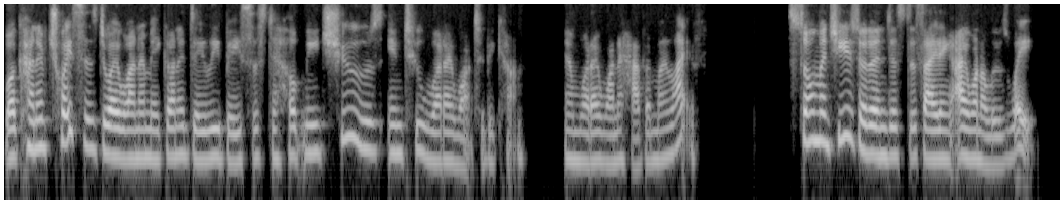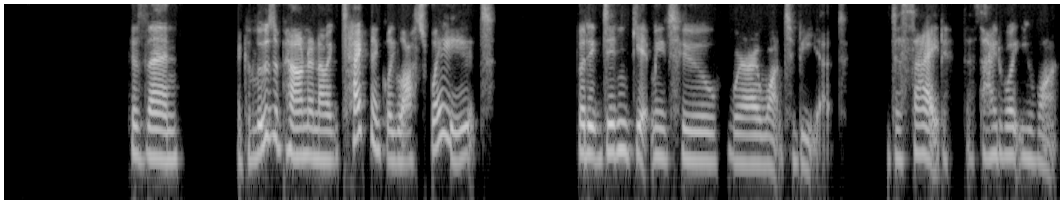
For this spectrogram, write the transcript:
What kind of choices do I want to make on a daily basis to help me choose into what I want to become and what I want to have in my life? So much easier than just deciding I want to lose weight. Because then I could lose a pound and I like technically lost weight, but it didn't get me to where I want to be yet. Decide, decide what you want.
